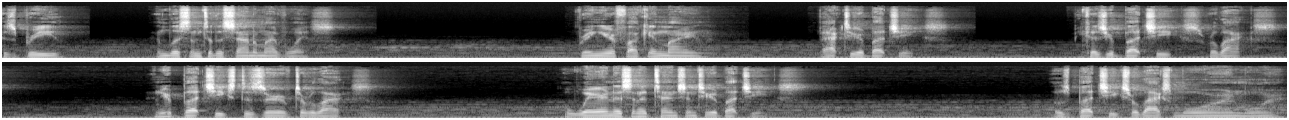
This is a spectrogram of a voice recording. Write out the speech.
is breathe and listen to the sound of my voice. Bring your fucking mind back to your butt cheeks because your butt cheeks relax. And your butt cheeks deserve to relax. Awareness and attention to your butt cheeks. Those butt cheeks relax more and more.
